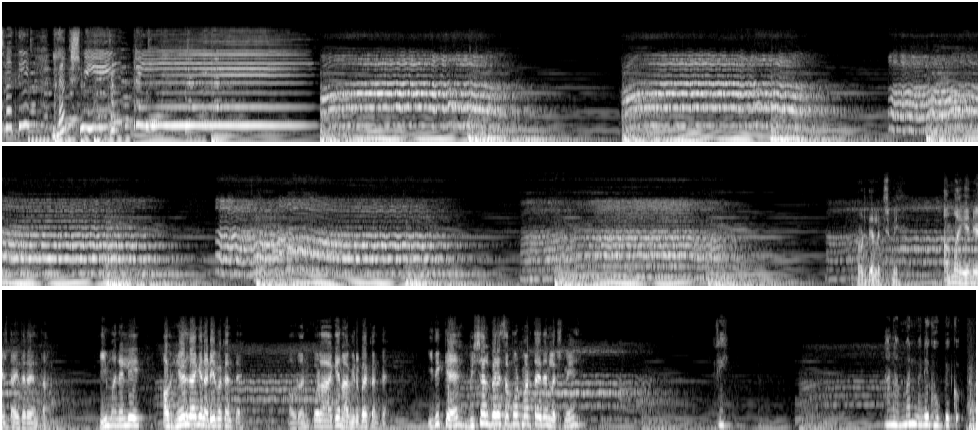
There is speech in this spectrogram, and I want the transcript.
ಸರಸ್ವತಿ ಲಕ್ಷ್ಮೀ ಪ್ರಿಯೆ ನೋಡಿದೆ ಲಕ್ಷ್ಮಿ ಅಮ್ಮ ಏನು ಹೇಳ್ತಾ ಇದ್ದಾರೆ ಅಂತ. ಈ ಮನೇಲಿ ಅವ್ರು ಹೇಳ್ದಾಗೆ ನಡಿಬೇಕಂತೆ. ಅವ್ರು ಅನ್ಕೊಳ್ಳೋ ಹಾಗೆ ನಾವಿರ್ಬೇಕಂತೆ ಇದಕ್ಕೆ ವಿಶಾಲ್ ಬೇರೆ ಸಪೋರ್ಟ್ ಮಾಡ್ತಾ ಇದ್ದಾನೆ ಲಕ್ಷ್ಮಿ. ನಾನು ಅಮ್ಮನ ಮನೆಗೆ ಹೋಗ್ಬೇಕು.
